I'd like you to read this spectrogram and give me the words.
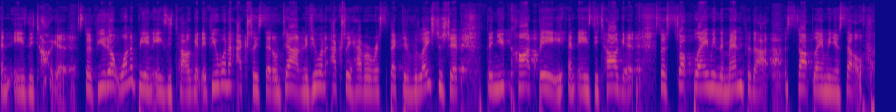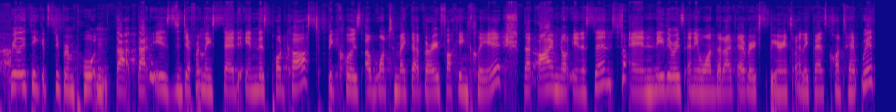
an easy target. So if you don't want to be an easy target if you want to actually settle down and if you want to actually have a respected relationship then you can't be an easy target. So stop blaming the men for that. Start blaming yourself. Really think it's super important that that is definitely said in this podcast because I want to make that very fucking clear that I'm not innocent and neither is anyone anyone that I've ever experienced OnlyFans content with,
